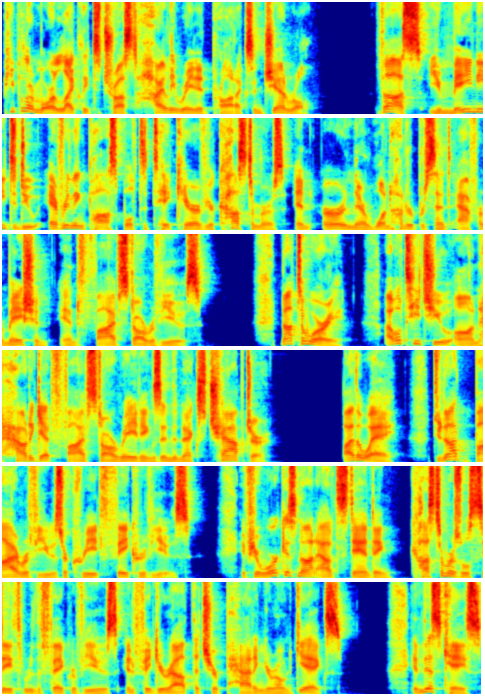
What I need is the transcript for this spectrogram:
People are more likely to trust highly rated products in general. Thus, you may need to do everything possible to take care of your customers and earn their 100% affirmation and 5 star reviews. Not to worry, I will teach you on how to get 5 star ratings in the next chapter. By the way, do not buy reviews or create fake reviews. If your work is not outstanding, customers will see through the fake reviews and figure out that you're padding your own gigs. In this case,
